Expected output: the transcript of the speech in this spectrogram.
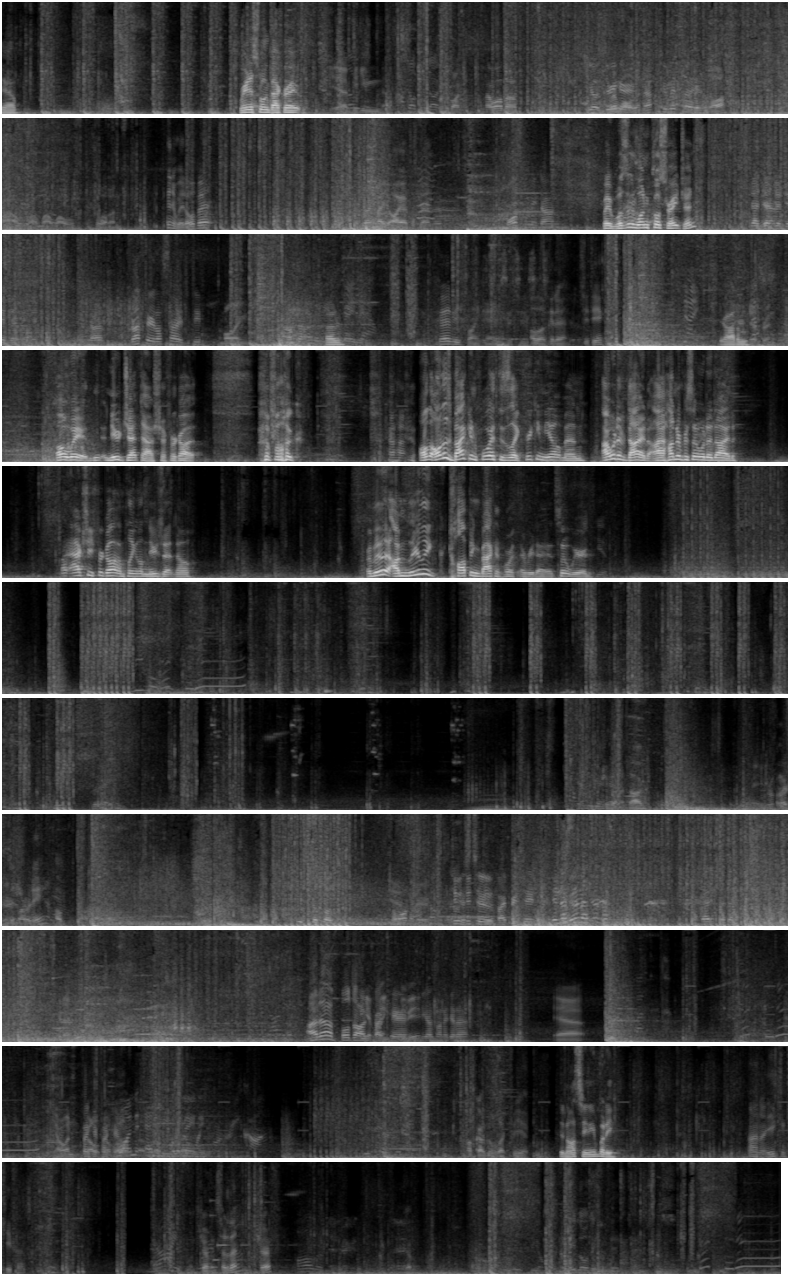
Yeah. Reyna swung back right. Yeah, peeking. The box. I walled up. Yo, three We're here. walling? Two mid The side. wall. Wow, wow, wow, wow. Well done. Can you wait a little bit? Right, my, oh, yeah, top down. Wall's coming down. Wait, wasn't one close right, Jen? Jen, Jen, Jen, Jen, Jen, Jen. Got Raptor left side, dude. I'm mauling. Drop. Uh, Could be flanking. I'll look at it. CT? got him. Different. Oh wait, new Jett dash. I forgot. Fuck. all, all this back and forth is like freaking me out, man. I would have died. I 100% would have died. I actually forgot I'm playing on new Jett now. I'm literally, I'm literally back and forth every day. It's so weird. Bulldog back flanked, here. maybe. If you guys want to get it. Yeah. Yeah, one. Flank it, fell, flank fell, it. One enemy remaining. I'll grab the luck for you. Did not see anybody. Oh no, you can keep it. Sheriff instead of that? Sheriff? Yep.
